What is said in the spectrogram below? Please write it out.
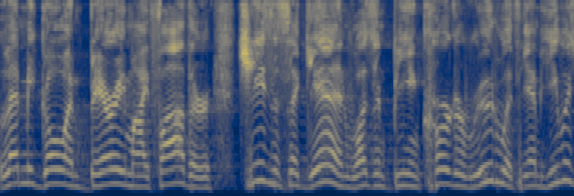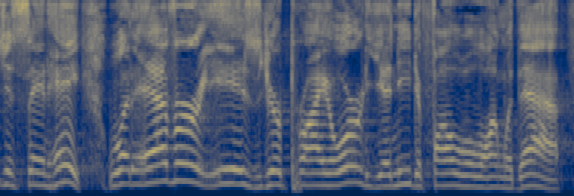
let me go and bury my father. Jesus, again, wasn't being curt or rude with him. He was just saying, Hey, whatever is your priority, you need to follow along with that.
